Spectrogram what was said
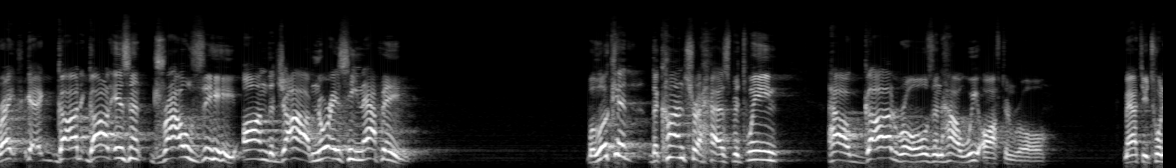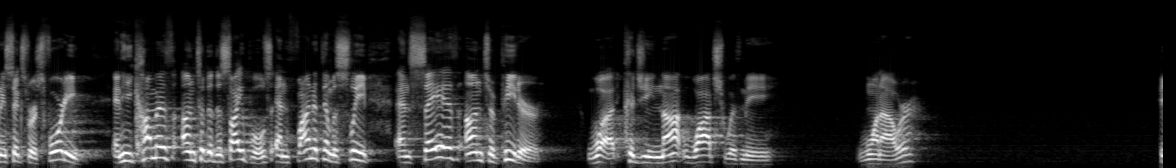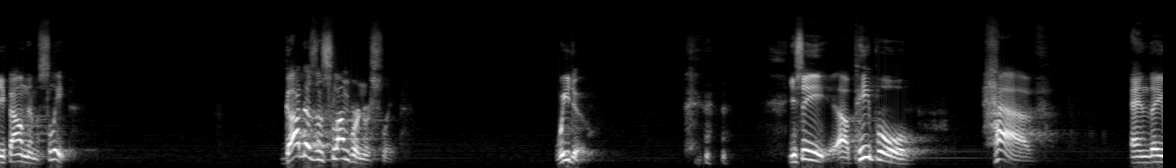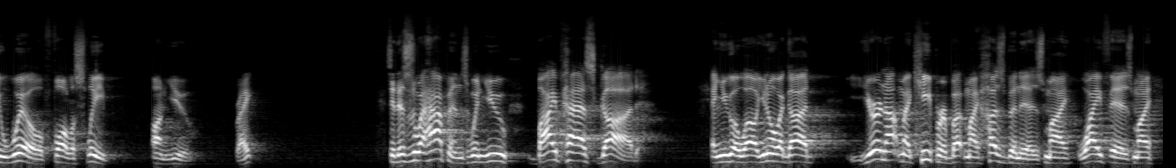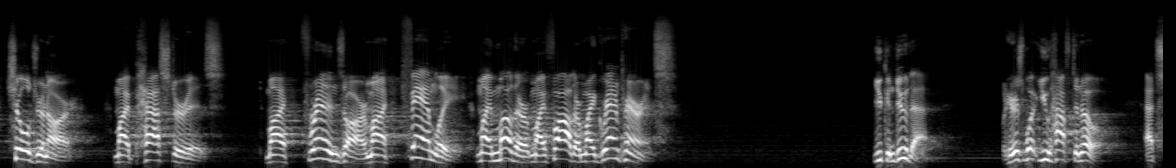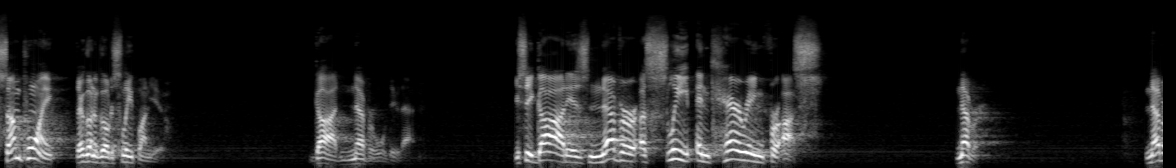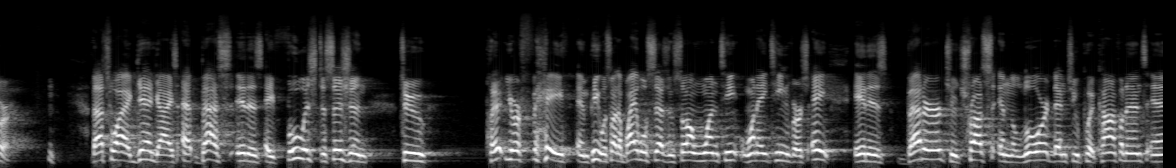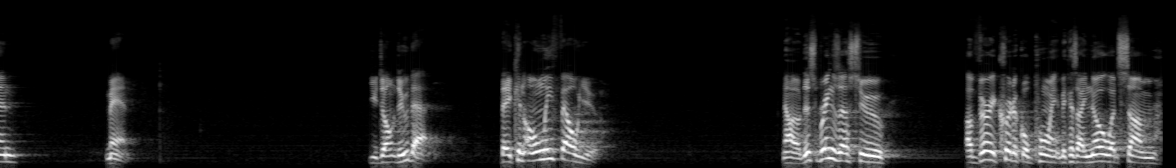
Right? God, God isn't drowsy on the job, nor is he napping. But look at the contrast between how God rolls and how we often roll. Matthew 26, verse 40. And he cometh unto the disciples and findeth them asleep and saith unto Peter, what? Could ye not watch with me one hour? He found them asleep. God doesn't slumber nor sleep. We do. you see, uh, people have and they will fall asleep on you, right? See, this is what happens when you bypass God and you go, well, you know what, God, you're not my keeper, but my husband is, my wife is, my children are, my pastor is, my friends are, my family, my mother, my father, my grandparents. You can do that. But here's what you have to know. At some point, they're going to go to sleep on you. God never will do that. You see, God is never asleep in caring for us. Never. Never. That's why, again, guys, at best, it is a foolish decision to Put your faith in people. So the Bible says in Psalm 118, verse 8, it is better to trust in the Lord than to put confidence in man. You don't do that. They can only fail you. Now, this brings us to a very critical point because I know what some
